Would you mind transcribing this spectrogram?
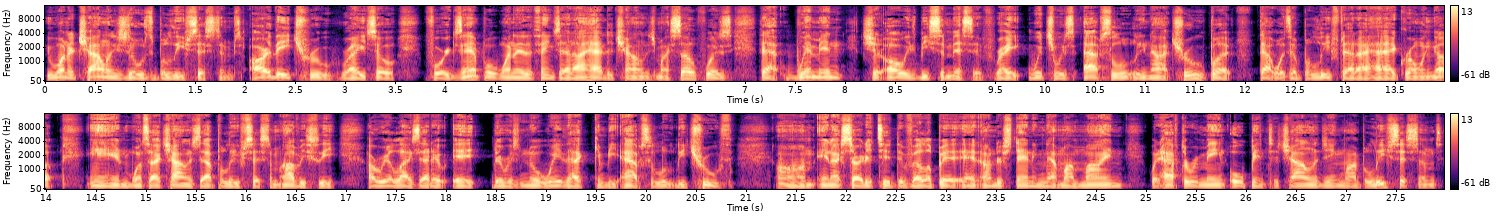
you want to challenge those belief systems. Are they true, right? So, for example, one of the things that I had to challenge myself was that women should always be submissive, right? Which was absolutely not true, but that was a belief that I had growing up. And once I challenged that belief system, obviously, I realized that it, it there was no way that can be absolutely truth. Um, and I started to develop it and understanding that my mind would have to remain open to challenging my belief system systems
